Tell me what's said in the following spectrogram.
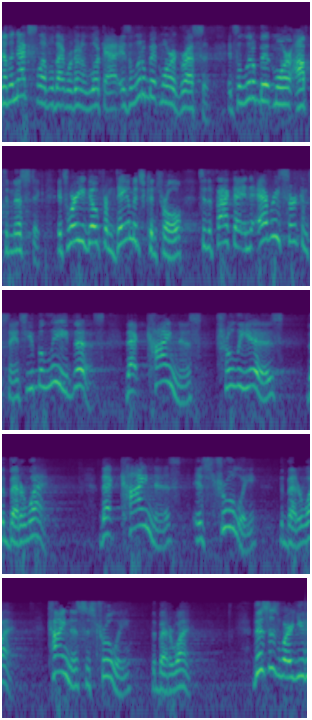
Now, the next level that we're going to look at is a little bit more aggressive. It's a little bit more optimistic. It's where you go from damage control to the fact that in every circumstance you believe this that kindness truly is the better way. That kindness is truly the better way. Kindness is truly the better way. This is where you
